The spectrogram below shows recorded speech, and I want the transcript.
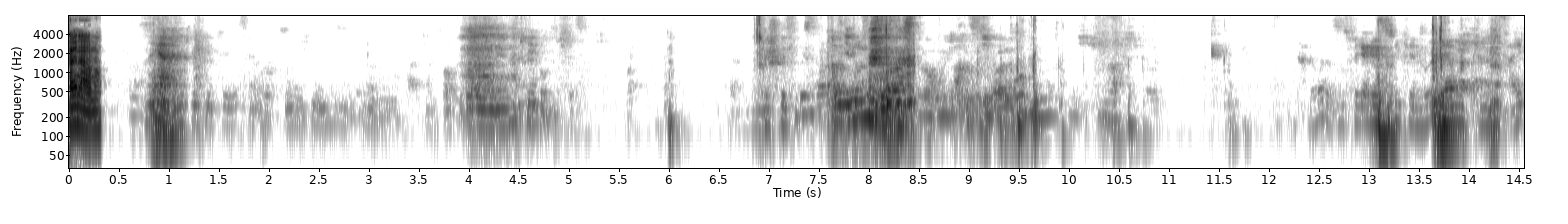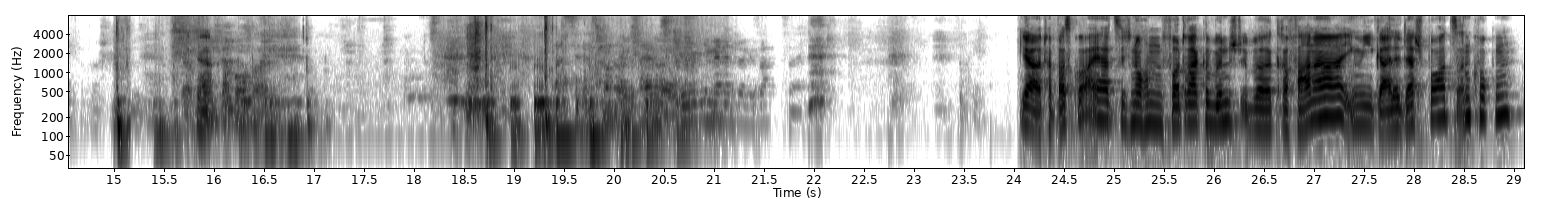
Keine Ahnung. Ja. Ja, Tabasco Eye hat sich noch einen Vortrag gewünscht über Grafana, irgendwie geile Dashboards angucken.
